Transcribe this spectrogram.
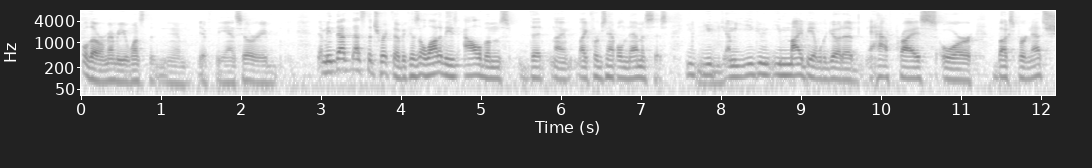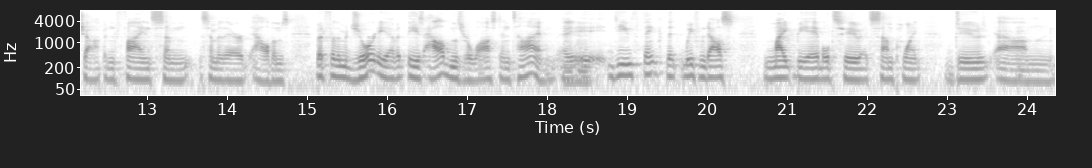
Well, they'll remember you once the you know if the ancillary. I mean that that's the trick though because a lot of these albums that like, for example Nemesis you, you I mean you can, you might be able to go to Half Price or Bucks Burnett's shop and find some some of their albums but for the majority of it these albums are lost in time. Uh, Do you think that we from Dallas might be able to at some point do um,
